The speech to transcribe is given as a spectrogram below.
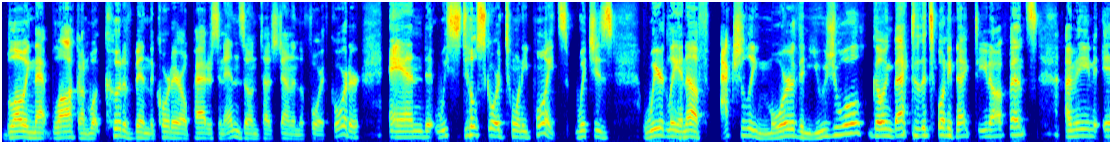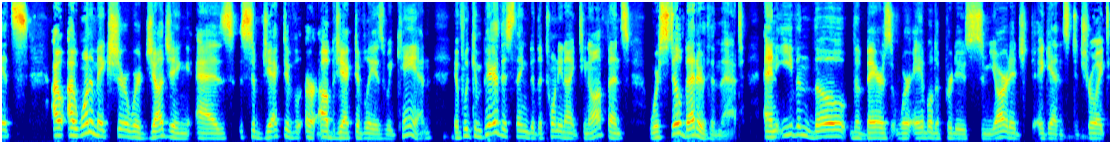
blowing that block on what could have been the Cordarrelle Patterson end zone touchdown in the fourth quarter, and we still scored 20 points, which is weirdly enough actually more than usual going back to the 2019 offense. I mean, it's I, I want to make sure we're judging as subjective or objectively as we can. If we compare this thing to the 2019 offense, we're still better than that. And even though the Bears were able to produce some yardage against Detroit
